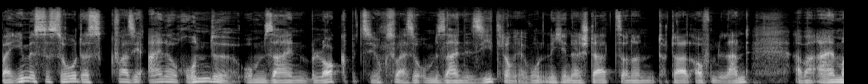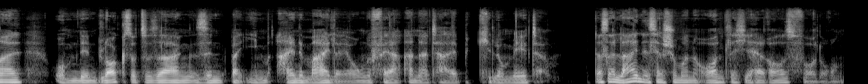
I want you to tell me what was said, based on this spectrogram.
Bei ihm ist es so, dass quasi eine Runde um seinen Block beziehungsweise um seine Siedlung, er wohnt nicht in der Stadt, sondern total auf dem Land, aber einmal um den Block sozusagen sind bei ihm eine Meile, ja ungefähr anderthalb Kilometer. Das allein ist ja schon mal eine ordentliche Herausforderung.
